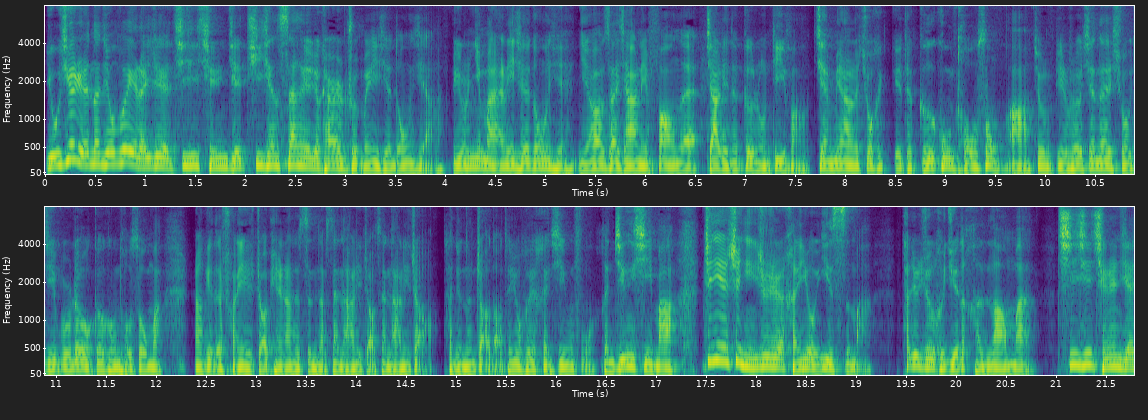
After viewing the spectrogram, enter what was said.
有些人呢，就为了这个七夕情人节，提前三个月就开始准备一些东西啊。比如你买了一些东西，你要在家里放在家里的各种地方，见面了就会给他隔空投送啊。就比如说现在手机不是都有隔空投送吗？然后给他传一些照片，让他在哪在哪里找，在哪里找，他就能找到，他就会很幸福、很惊喜嘛。这件事情就是很有意思嘛。他就就会觉得很浪漫。七夕情人节，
